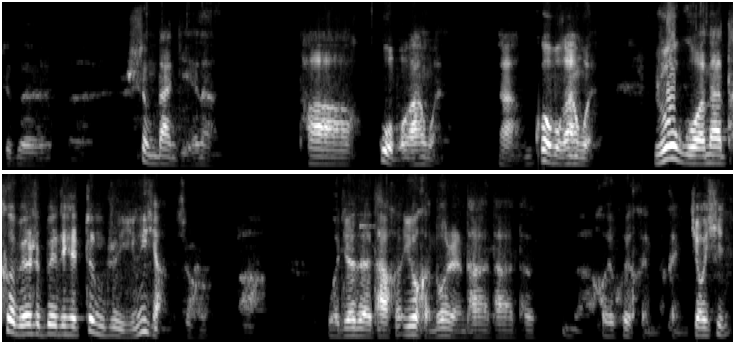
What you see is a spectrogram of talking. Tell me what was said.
这个呃，圣诞节呢，他过不安稳，啊，过不安稳。如果呢，特别是被这些政治影响的时候啊，我觉得他很有很多人他，他他他会会很很焦心。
